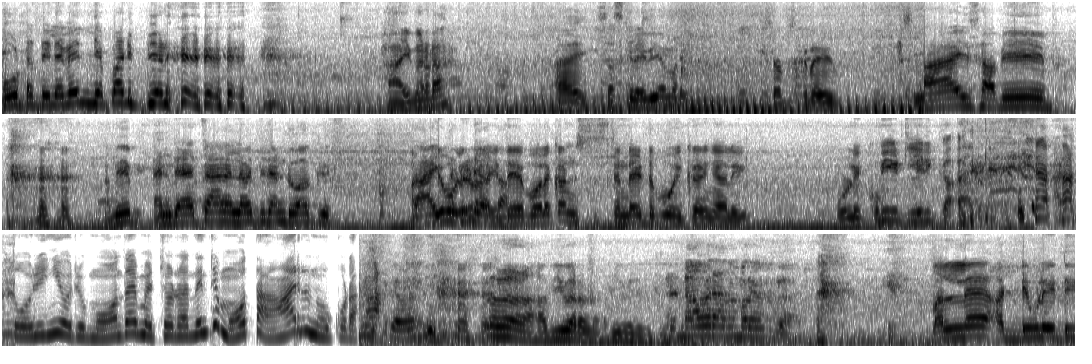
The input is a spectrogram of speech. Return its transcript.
കൂട്ടത്തിലെ വലിയ പഠിപ്പിയാണ്. ഹായ് പറടാ. ഹായ് സബ്സ്ക്രൈബ് ചെയ്യാൻ പറയും സബ്സ്ക്രൈബ് ഹായ് ഹബീബ് ഹബീബ് എന്റെ ചാനലിനെ പറ്റി രണ്ടു വാക്ക്. അടിപൊളിയാ. ഇതേപോലെ കൺസിസ്റ്റന്റ് ആയിട്ട് പോയി കഴിഞ്ഞാൽ വീട്ടിലിരിക്ക. തൊലിഞ്ഞ ഒരു മോന്തം വെച്ചോണ്ട് നിന്റെ മോത്ത് ആര് നോക്കൂടാ? നല്ല അടിപൊളിയായിട്ട്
